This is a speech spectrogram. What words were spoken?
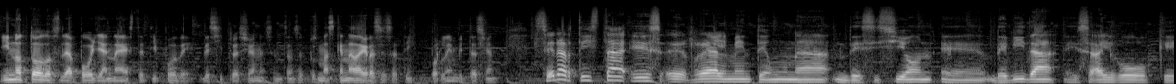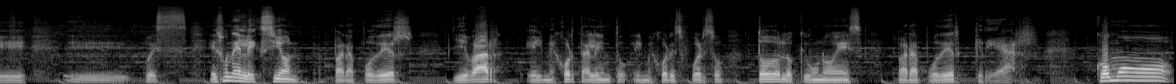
y no todos le apoyan a este tipo de, situaciones. Entonces, pues más que nada, gracias a ti por la invitación. Ser artista es eh, realmente una decisión eh, de vida, es algo que eh, pues es una elección para poder llevar el mejor talento, el mejor esfuerzo, todo lo que uno es para poder crear. ¿Cómo,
